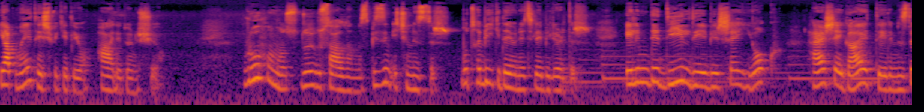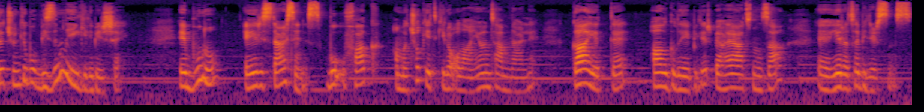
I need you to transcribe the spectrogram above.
yapmaya teşvik ediyor, hale dönüşüyor. Ruhumuz, duygusallığımız bizim içimizdir. Bu tabii ki de yönetilebilirdir. Elimde değil diye bir şey yok. Her şey gayet de elimizde çünkü bu bizimle ilgili bir şey. Ve bunu eğer isterseniz bu ufak ama çok etkili olan yöntemlerle gayet de algılayabilir ve hayatınıza e, yaratabilirsiniz.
